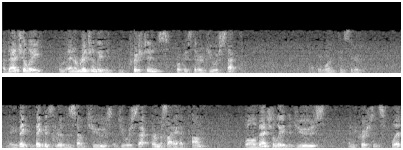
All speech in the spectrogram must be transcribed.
Eventually, and originally the, the Christians were considered a Jewish sect. They weren't considered They, they, they consider themselves Jews, a Jewish sect. Their Messiah had come. Well, eventually the Jews and the Christians split,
